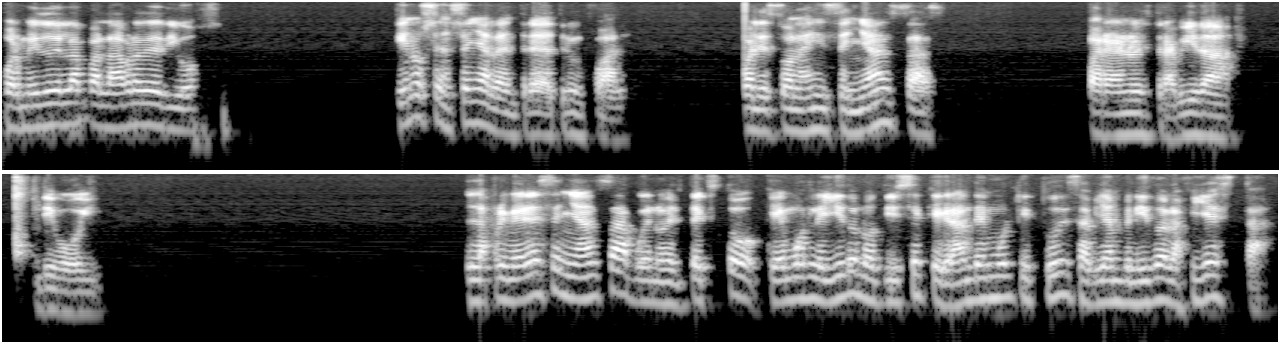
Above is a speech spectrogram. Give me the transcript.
por medio de la palabra de Dios qué nos enseña la entrega triunfal, cuáles son las enseñanzas para nuestra vida de hoy. La primera enseñanza, bueno, el texto que hemos leído nos dice que grandes multitudes habían venido a la fiesta,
